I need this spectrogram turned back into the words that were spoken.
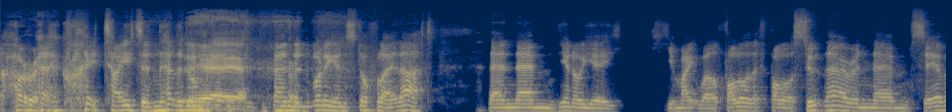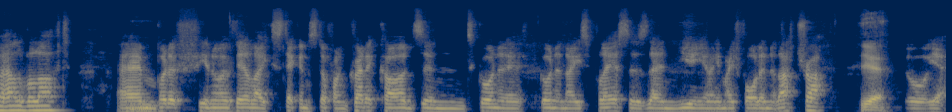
are uh, quite tight and they don't yeah, yeah. spending money and stuff like that, then um, you know you you might well follow the follow suit there and um, save a hell of a lot. Um, mm. But if you know if they're like sticking stuff on credit cards and going to going to nice places, then you you know you might fall into that trap. Yeah. So yeah,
